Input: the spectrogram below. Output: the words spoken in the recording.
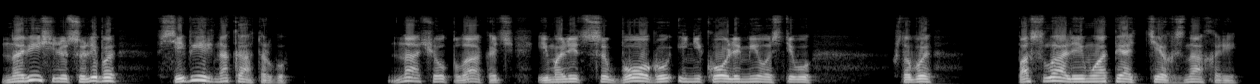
на виселицу, либо в Сибирь на каторгу. Начал плакать и молиться Богу и Николе милостиву, чтобы послали ему опять тех знахарей.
